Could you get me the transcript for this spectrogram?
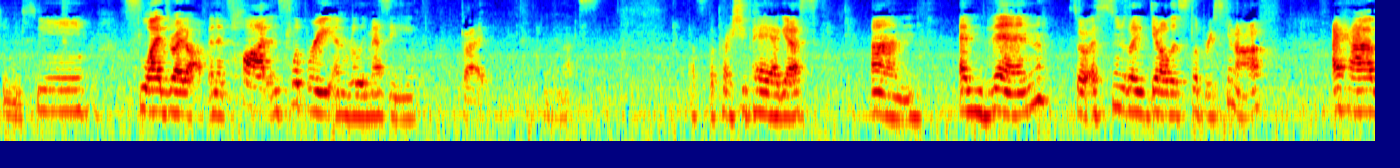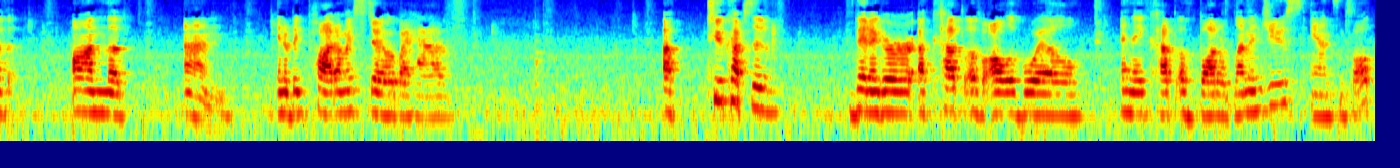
can you see? Slides right off, and it's hot and slippery and really messy but that's that's the price you pay, I guess. Um, and then, so as soon as I get all this slippery skin off, I have on the um, in a big pot on my stove. I have a, two cups of vinegar, a cup of olive oil, and a cup of bottled lemon juice and some salt.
